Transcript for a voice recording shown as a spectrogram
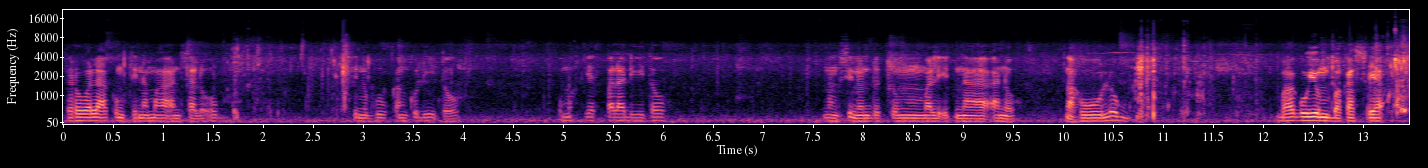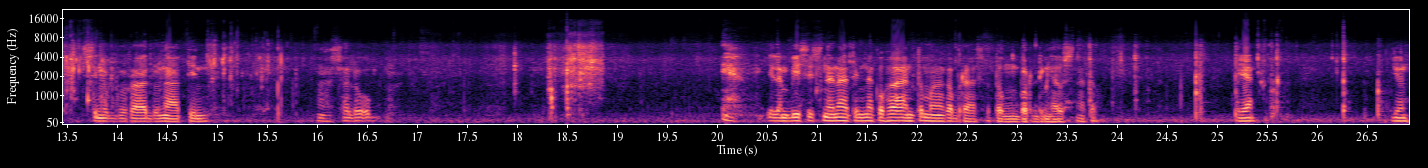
pero wala akong tinamaan sa loob. Sinubukan ko dito umakyat pala dito. Nang sinundot kong maliit na ano nahulog. Bago yung bakas kaya sinugurado natin. Nasa loob. Eh, ilang bisis na natin nakuhaan to mga kabraso tong boarding house na to. Ayan. Yun.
